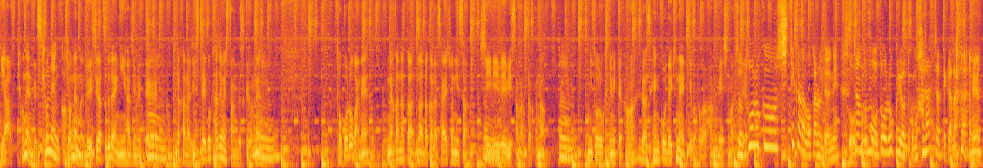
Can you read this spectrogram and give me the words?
いや去年です去年か。去年の11月ぐらいに言い始めて、うん、だから実際動き始めてたんですけどね、うんところがねなかなか、まあ、だから最初にさ CD ベイビーさんだったかな、うん、に登録してみて価格が変更できないっていうことが判明しまして。登録してから分かるんだよね。ちゃんともう登録料とかも払っちゃってから。ね。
